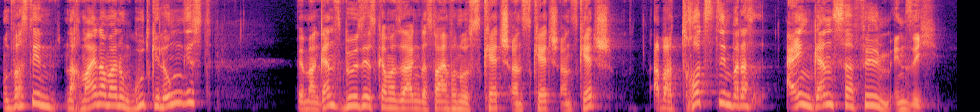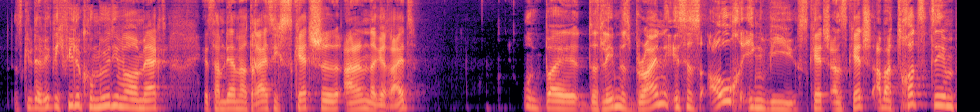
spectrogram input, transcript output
Und was denen nach meiner Meinung gut gelungen ist, wenn man ganz böse ist, kann man sagen, das war einfach nur Sketch an Sketch an Sketch. Aber trotzdem war das ein ganzer Film in sich. Es gibt ja wirklich viele Komödien, wo man merkt, jetzt haben die einfach 30 Sketche aneinandergereiht. Und bei Das Leben des Brian ist es auch irgendwie Sketch an Sketch, aber trotzdem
